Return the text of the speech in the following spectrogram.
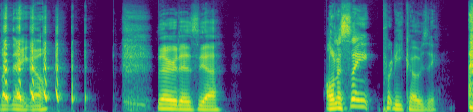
but there you go. There it is, yeah. Honestly, pretty cozy.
